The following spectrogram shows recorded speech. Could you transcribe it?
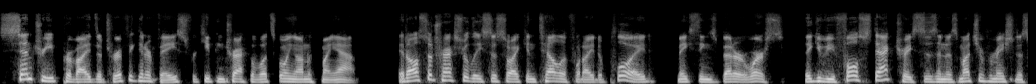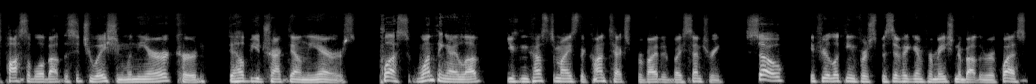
Sentry provides a terrific interface for keeping track of what's going on with my app. It also tracks releases so I can tell if what I deployed makes things better or worse. They give you full stack traces and as much information as possible about the situation when the error occurred to help you track down the errors. Plus, one thing I love, you can customize the context provided by Sentry. So, if you're looking for specific information about the request,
